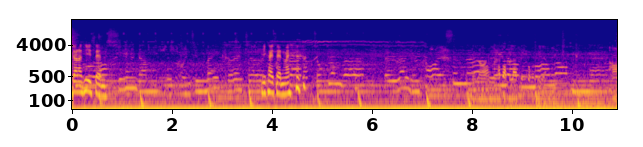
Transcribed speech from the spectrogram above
เจ้าหน้าที่เซ็น มีใครเซ็นไหม เขาบอกเวลาปิดปกติอะอ๋อ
